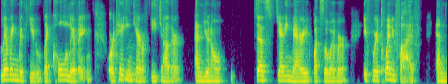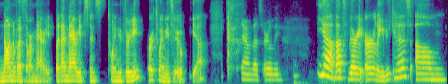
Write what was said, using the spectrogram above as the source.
living with you, like co living or taking mm. care of each other and, you know, just getting married whatsoever. If we're 25 and none of us are married, but I'm married since 23 or 22. Yeah. Damn, that's early. yeah, that's very early because um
